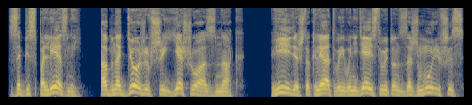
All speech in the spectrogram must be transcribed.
за бесполезный, обнадеживший Ешуа знак. Видя, что клятва его не действует, он, зажмурившись,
